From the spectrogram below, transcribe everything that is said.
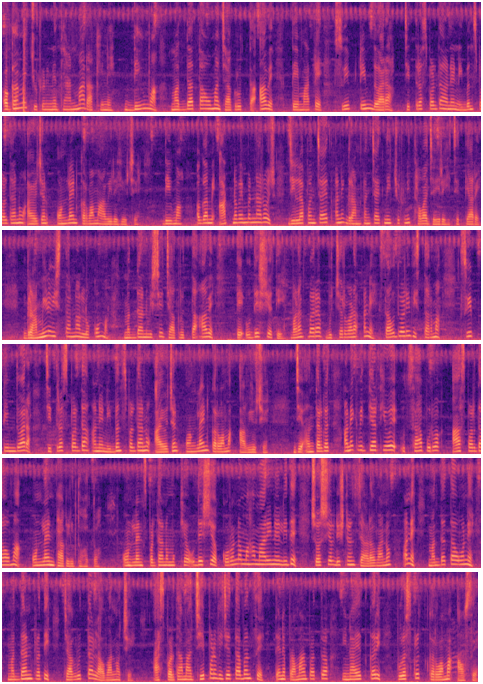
આગામી ચૂંટણીને ધ્યાનમાં રાખીને દીવમાં મતદાતાઓમાં જાગૃતતા આવે તે માટે સ્વીપ ટીમ દ્વારા ચિત્ર સ્પર્ધા અને નિબંધ સ્પર્ધાનું આયોજન ઓનલાઈન કરવામાં આવી રહ્યું છે. દીવમાં આગામી આઠ નવેમ્બરના રોજ જિલ્લા પંચાયત અને ગ્રામ પંચાયતની ચૂંટણી થવા જઈ રહી છે. ત્યારે ગ્રામીણ વિસ્તારના લોકોમાં મતદાન વિશે જાગૃતતા આવે તે ઉદ્દેશ્યથી વણાકબારા, બુચરવાડા અને સાઉદવાડી વિસ્તારમાં સ્વીપ ટીમ દ્વારા ચિત્ર સ્પર્ધા અને નિબંધ સ્પર્ધાનું આયોજન ઓનલાઈન કરવામાં આવ્યું છે, જે અંતર્ગત અનેક વિદ્યાર્થીઓએ ઉત્સાહપૂર્વક આ સ્પર્ધાઓમાં ઓનલાઈન ભાગ લીધો હતો. ઓનલાઈન સ્પર્ધાનો મુખ્ય ઉદ્દેશ્ય કોરોના મહામારીને લીધે સોશિયલ ડિસ્ટન્સ જાળવવાનો અને મતદાતાઓને મતદાન પ્રતિ જાગૃતતા લાવવાનો છે. આ સ્પર્ધામાં જે પણ વિજેતા બનશે તેને પ્રમાણપત્ર ઇનાયત કરી પુરસ્કૃત કરવામાં આવશે.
